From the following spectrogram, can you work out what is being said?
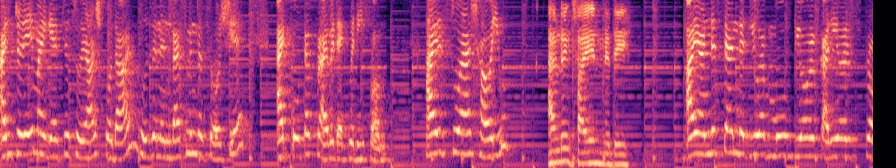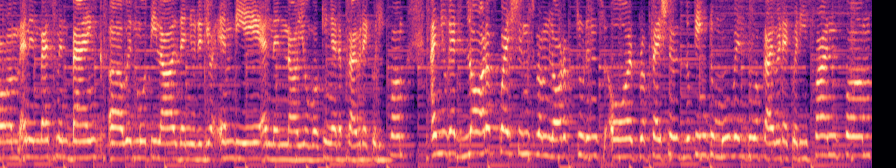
And today, my guest is Suyash Podar, who's an investment associate at Kotak Private Equity Firm. Hi, Suyash, how are you? I'm doing fine, Nidhi. I understand that you have moved your career from an investment bank uh, with Motilal, then you did your MBA, and then now you're working at a private equity firm. And you get a lot of questions from a lot of students or professionals looking to move into a private equity fund firm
